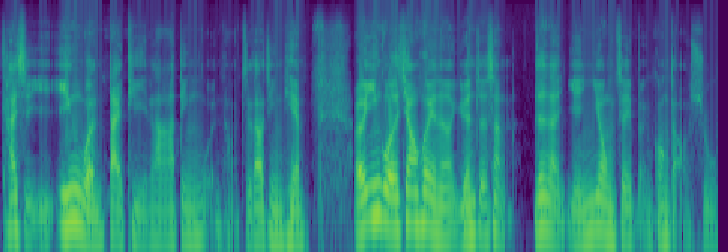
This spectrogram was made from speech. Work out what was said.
开始以英文代替拉丁文，哈，直到今天。而英国的教会呢，原则上仍然沿用这本公祷书。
